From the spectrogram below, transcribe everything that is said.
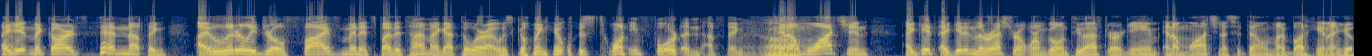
I get in the car. It's 10 nothing. I literally drove five minutes. By the time I got to where I was going, it was 24 to nothing. And Oh. I'm watching. I get I get into the restaurant where I'm going to after our game, and I'm watching. I sit down with my buddy, and I go,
